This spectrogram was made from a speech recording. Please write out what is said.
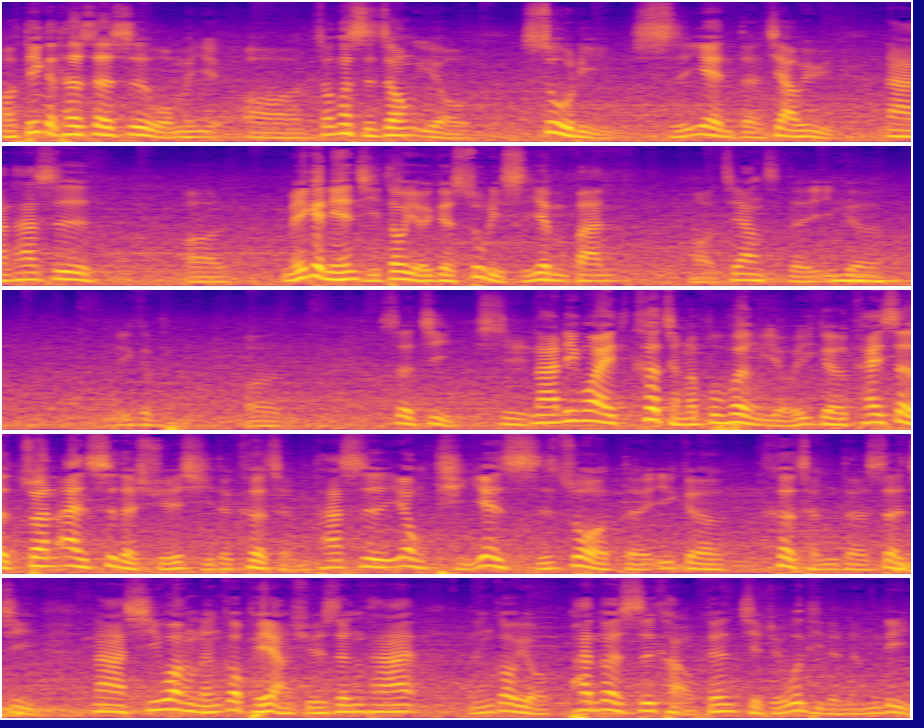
哦，第一个特色是我们有哦，中国十中有数理实验的教育。那它是呃，每个年级都有一个数理实验班哦，这样子的一个一个呃设计。是。那另外课程的部分有一个开设专案式的学习的课程，它是用体验实作的一个课程的设计。那希望能够培养学生他能够有判断思考跟解决问题的能力。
